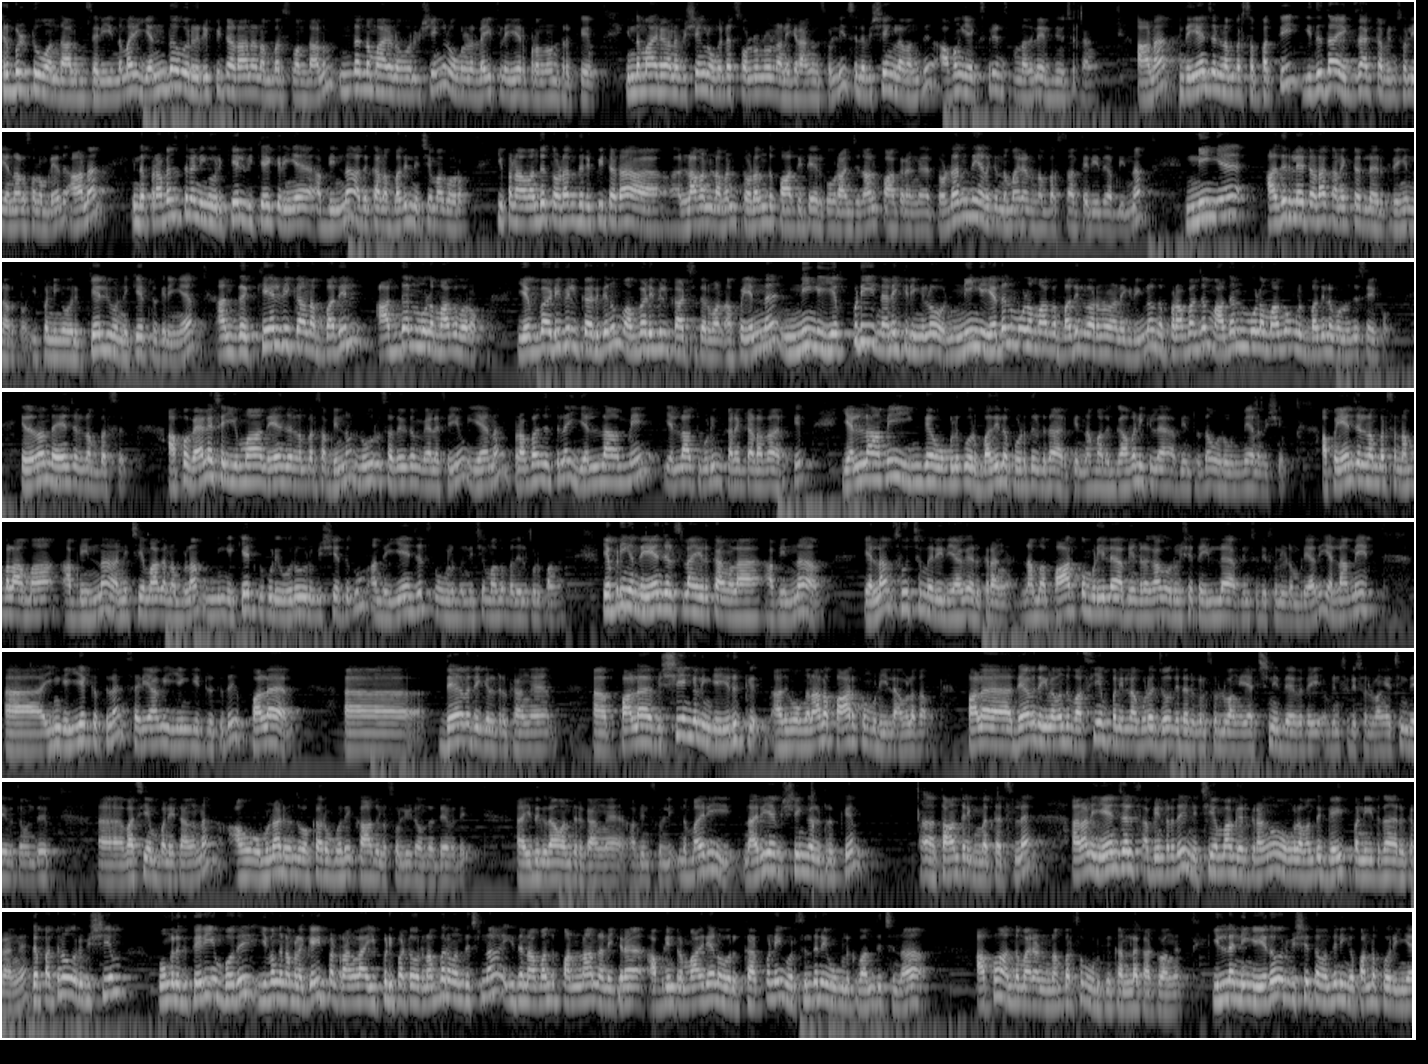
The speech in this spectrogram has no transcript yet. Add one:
ட்ரிபிள் டூ வந்தாலும் சரி இந்த மாதிரி எந்த ஒரு ரிப்பீட்டடான நம்பர்ஸ் வந்தாலும் இந்தந்த மாதிரியான ஒரு விஷயங்கள் உங்களோட லைஃப்பில் ஏற்படணும்னு இருக்கு. இந்த மாதிரியான விஷயங்கள் உங்கள்கிட்ட சொல்லணும்னு நினைக்கிறாங்கன்னு சொல்லி சில விஷயங்களை வந்து அவங்க எக்ஸ்பீரியன்ஸ் பண்ணதில் எழுதி வச்சிருக்காங்க. ஆனால் இந்த ஏஞ்சல் நம்பர்ஸை பற்றி இதுதான் எக்ஸாக்ட் அப்படின்னு சொல்லி என்னால் சொல்ல முடியாது. ஆனால் இந்த பிரபஞ்சத்தில் நீங்கள் ஒரு கேள்வி கேட்குறீங்க அப்படின்னா அதுக்கான பதில் நிச்சயமாக வரும். இப்போ நான் வந்து தொடர்ந்து ரிப்பீட்டடாக லெவன் லெவன் தொடர்ந்து பார்த்துட்டே இருக்கேன். ஒரு அஞ்சு நாள் பார்க்குறேங்க. தொடர்ந்து எனக்கு இந்த மாதிரியான நம்பர்ஸ் தான் தெரியுது அப்படின்னா நீங்கள் அது ரிலேட்டடாக கனெக்டடில் இருக்கிறீங்கன்னு அர்த்தம். இப்போ நீங்கள் ஒரு கேள்வி ஒன்று கேட்டிருக்கிறீங்க. அந்த கேள்விக்கான பதில் அதன் மூலமாக வரும். எவ்வடிவில் கருதினும் அவ்வடிவில் காட்சி தருவான். அப்போ என்ன? நீங்கள் எப்படி நினைக்கிறீங்களோ நீங்கள் எதன் மூலமாக பதில் வரணும்னு நினைக்கிறீங்களோ அந்த பிரபஞ்சம் அதன் மூலமாக உங்களுக்கு பதிலை கொண்டு வந்து சேர்க்கும். இதுதான் இந்த ஏஞ்சல் நம்பர்ஸ் அப்போ வேலை செய்யுமா அந்த ஏஞ்சல் நம்பர்ஸ் அப்படின்னா நூறு சதவீதம் வேலை செய்யும். ஏன்னா பிரபஞ்சத்தில் எல்லாமே எல்லாத்துக்கூடயும் கனெக்டடாக தான் இருக்குது எல்லாமே இங்கே உங்களுக்கு ஒரு பதிலை கொடுத்துக்கிட்டு தான் இருக்குது நம்ம அதை கவனிக்கல அப்படின்றது தான் ஒரு உண்மையான விஷயம். அப்போ ஏஞ்சல் நம்பர்ஸை நம்பலாமா அப்படின்னா நிச்சயமாக நம்பலாம். நீங்கள் கேட்கக்கூடிய ஒரு ஒரு விஷயத்துக்கும் அந்த ஏஞ்சல்ஸ் உங்களுக்கு நிச்சயமாக பதில் கொடுப்பாங்க. எப்படிங்க இந்த ஏஞ்சல்ஸ்லாம் இருக்காங்களா அப்படின்னா எல்லாம் சூட்சம ரீதியாக இருக்கிறாங்க. நம்ம பார்க்க முடியல அப்படின்றதுக்காக ஒரு விஷயத்தை இல்லை அப்படின்னு சொல்லி சொல்லிட முடியாது. எல்லாமே இங்கே இயக்கத்தில் சரியாக இயங்கிட்டு இருக்குது. பல தேவதைகள் இருக்காங்க. பல விஷயங்கள் இங்கே இருக்குது அது உங்களால் பார்க்க முடியல அவ்வளோதான் பல தேவதைகளை வந்து வசியம் பண்ணிடலாம் கூட ஜோதிடர்கள் சொல்லுவாங்க யட்சினி தேவதை அப்படின்னு சொல்லி சொல்லுவாங்க. யட்சினி தெய்வத்தை வந்து வசியம் பண்ணிட்டாங்கன்னா அவங்க முன்னாடி வந்து உட்காரும் போதே காதில் சொல்லிவிடும் அந்த தேவதை. இதுக்கு தான் வந்திருக்காங்க அப்படின்னு சொல்லி. இந்த மாதிரி நிறைய விஷயங்கள் இருக்குது தாந்திரிக் மெத்தட்ஸில் அதனால் ஏஞ்சல்ஸ் அப்படின்றது நிச்சயமாக இருக்கிறாங்க. உங்களை வந்து கைட் பண்ணிட்டு தான் இருக்கிறாங்க. இதை பற்றின ஒரு விஷயம் உங்களுக்கு தெரியும் போது இவங்க நம்மளை கைட் பண்ணுறாங்களா இப்படிப்பட்ட ஒரு நம்பர் வந்துச்சுன்னா இதை நான் வந்து பண்ணலான்னு நினைக்கிறேன் அப்படின்ற மாதிரியான ஒரு கற்பனை ஒரு சிந்தனை உங்களுக்கு வந்துச்சுன்னா அப்போ அந்த மாதிரியான நம்பர்ஸும் உங்களுக்கு கண்ணில் காட்டுவாங்க. இல்லை நீங்கள் ஏதோ ஒரு விஷயத்த வந்து நீங்கள் பண்ண போகிறீங்க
